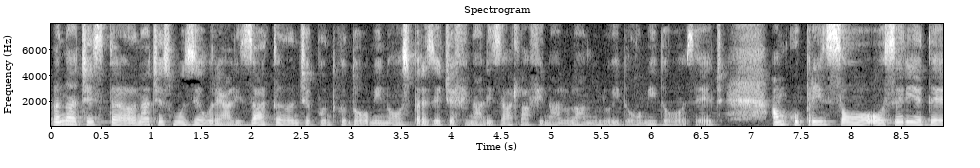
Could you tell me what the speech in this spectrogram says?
În acest, în acest muzeu realizat începând cu 2019, finalizat la finalul anului 2020, am cuprins o, o serie de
